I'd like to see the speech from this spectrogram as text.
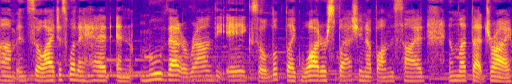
Um, and so I just went ahead and moved that around the egg so it looked like water splashing up on the side and let that dry.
